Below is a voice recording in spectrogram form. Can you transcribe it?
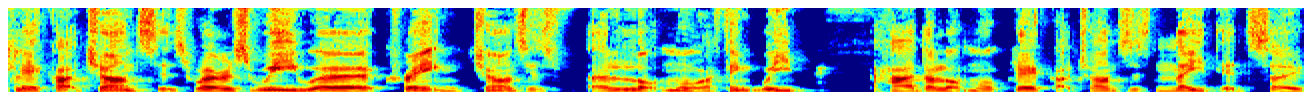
clear cut chances. Whereas we were creating chances a lot more. I think we had a lot more clear cut chances than they did. So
